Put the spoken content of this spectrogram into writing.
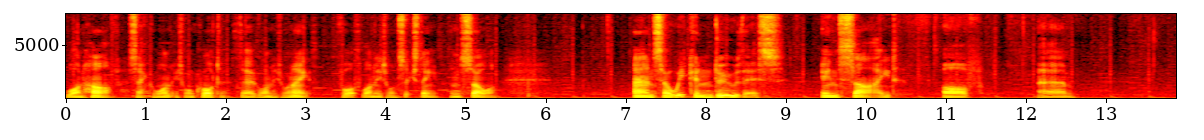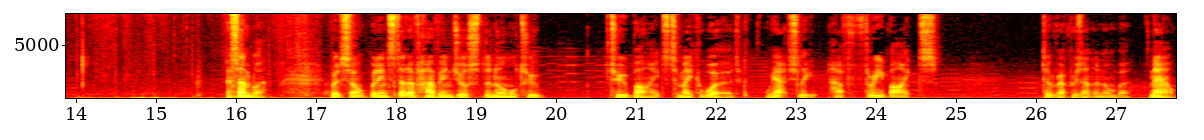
1 half, second one is 1 quarter, third one is 1 eighth, fourth one is 1 sixteenth, and so on. And so we can do this inside of um, assembler. But so, but instead of having just the normal two two bytes to make a word, we actually have three bytes to represent the number. Now,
